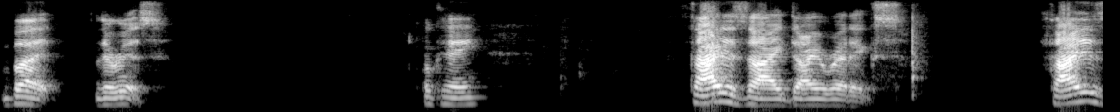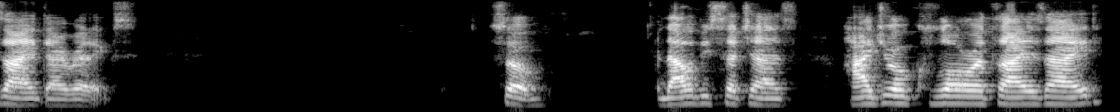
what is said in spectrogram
but there is. Okay. Thiazide diuretics. Thiazide diuretics. So that would be such as hydrochlorothiazide,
